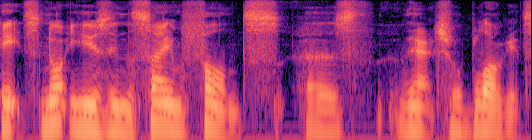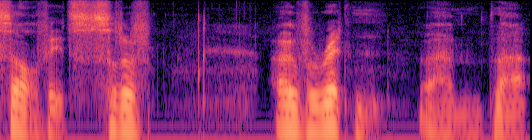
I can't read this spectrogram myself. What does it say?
it's not using the same fonts as the actual blog itself. It's sort of overwritten um, that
